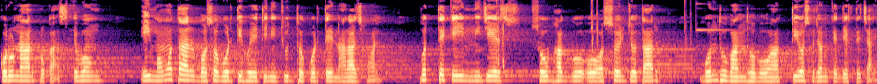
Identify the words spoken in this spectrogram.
করুণার প্রকাশ এবং এই মমতার বশবর্তী হয়ে তিনি যুদ্ধ করতে নারাজ হন। প্রত্যেকেই নিজের সৌভাগ্য ও ঐশ্বর্য তার বন্ধু বান্ধব ও আত্মীয় স্বজনকে দেখতে চায়।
